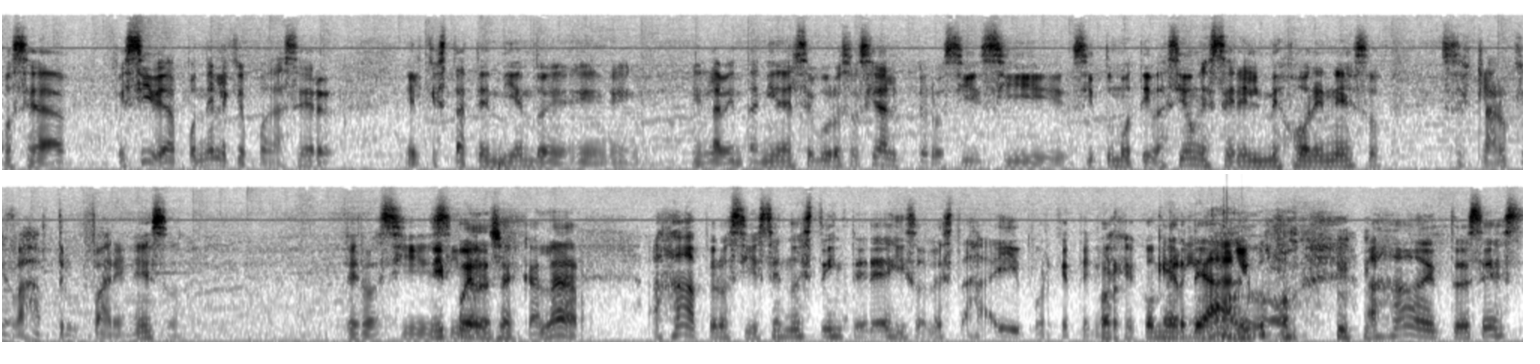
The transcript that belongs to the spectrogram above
O sea, pues sí, a ponerle que pueda ser el que está atendiendo en, en, la ventanilla del seguro social, pero si, si, si tu motivación es ser el mejor en eso, entonces claro que vas a triunfar en eso. Pero si, y puedes escalar. Ajá, pero si ese no es tu interés y solo estás ahí porque tenías que comer de algo. Ajá, entonces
